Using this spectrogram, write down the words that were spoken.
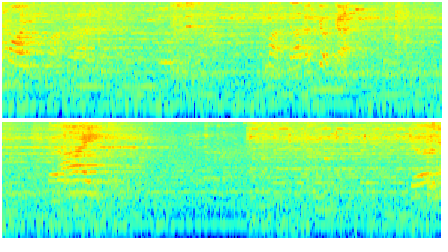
Come on. Come on, Scott. Let's go, Scott. Nice. Good.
